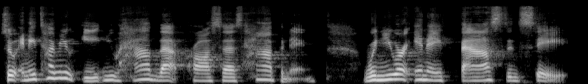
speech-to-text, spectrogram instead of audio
So anytime you eat, you have that process happening. When you are in a fasted state,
